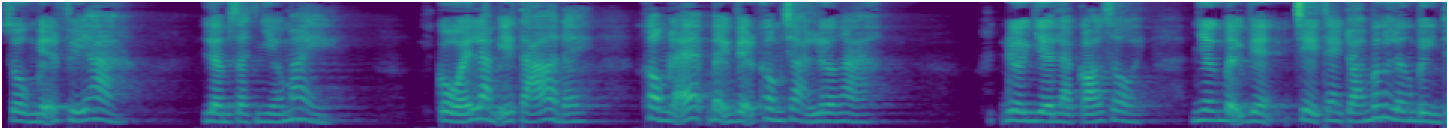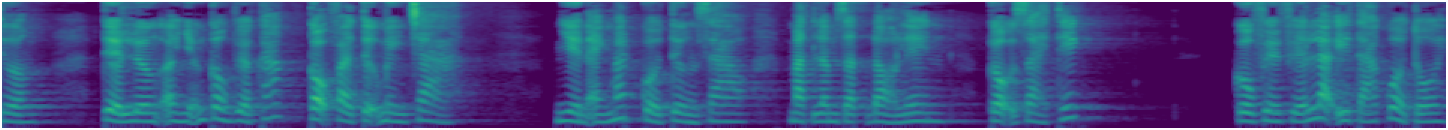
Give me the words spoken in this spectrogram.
Dùng miễn phí hả? Lâm Giật nhíu mày. Cô ấy làm y tá ở đây, không lẽ bệnh viện không trả lương à? Đương nhiên là có rồi, nhưng bệnh viện chỉ thanh toán mức lương bình thường. Tiền lương ở những công việc khác cậu phải tự mình trả. Nhìn ánh mắt của tường giao, mặt Lâm Giật đỏ lên, cậu giải thích. Cô phiến phiến là y tá của tôi,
